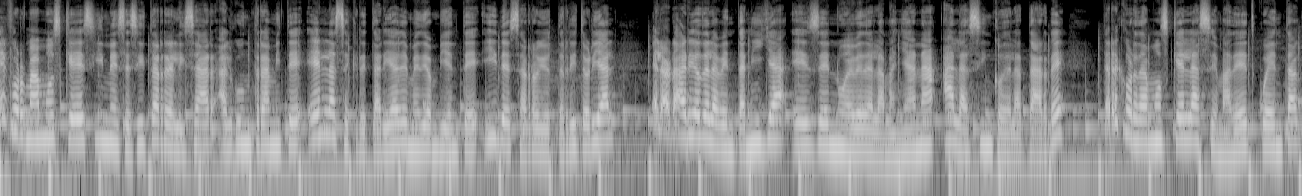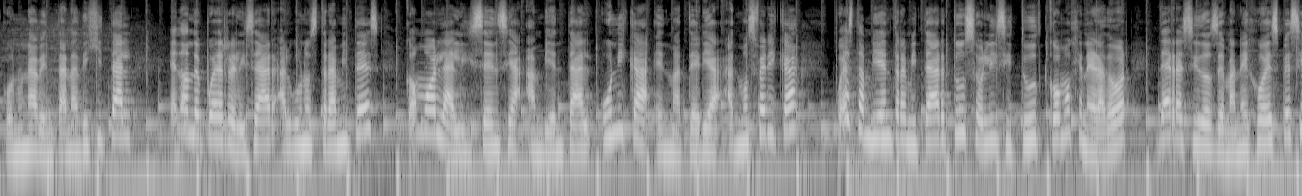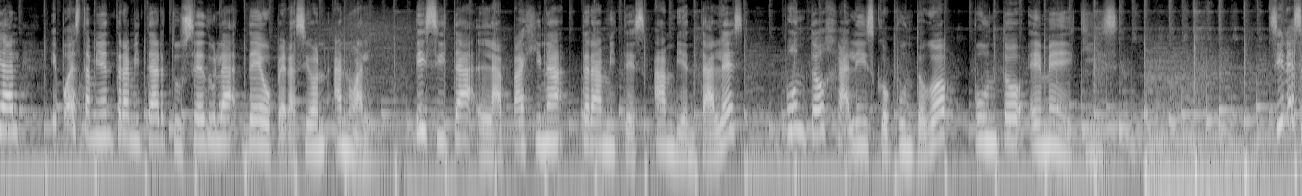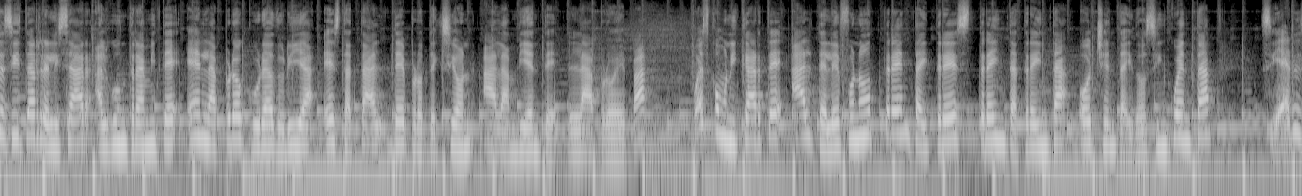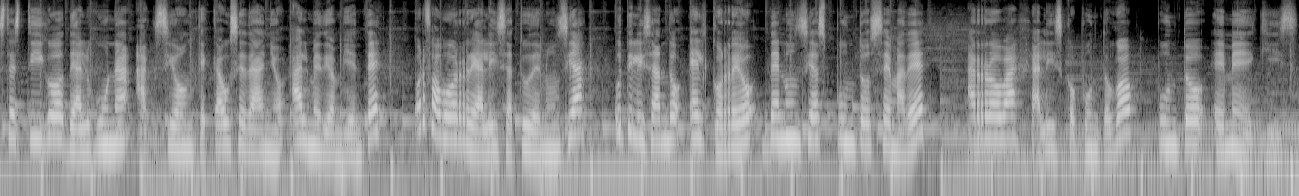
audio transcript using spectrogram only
informamos que si necesita realizar algún trámite en la Secretaría de Medio Ambiente y Desarrollo Territorial, el horario de la ventanilla es de 9 de la mañana a las 5 de la tarde. Te recordamos que la SEMADET cuenta con una ventana digital en donde puedes realizar algunos trámites como la licencia ambiental única en materia atmosférica, puedes también tramitar tu solicitud como generador de residuos de manejo especial y puedes también tramitar tu cédula de operación anual visita la página trámitesambientales.jalisco.gov.mx. Si necesitas realizar algún trámite en la Procuraduría Estatal de Protección al Ambiente, la PROEPA, puedes comunicarte al teléfono 33 30 30 82 50 si eres testigo de alguna acción que cause daño al medio ambiente, por favor realiza tu denuncia utilizando el correo denuncias.cemadet.jalisco.gov.mx.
